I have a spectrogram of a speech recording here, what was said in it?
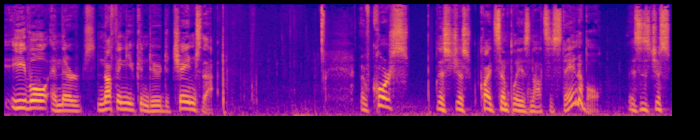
evil, and there's nothing you can do to change that. Of course, this just quite simply is not sustainable. This is just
